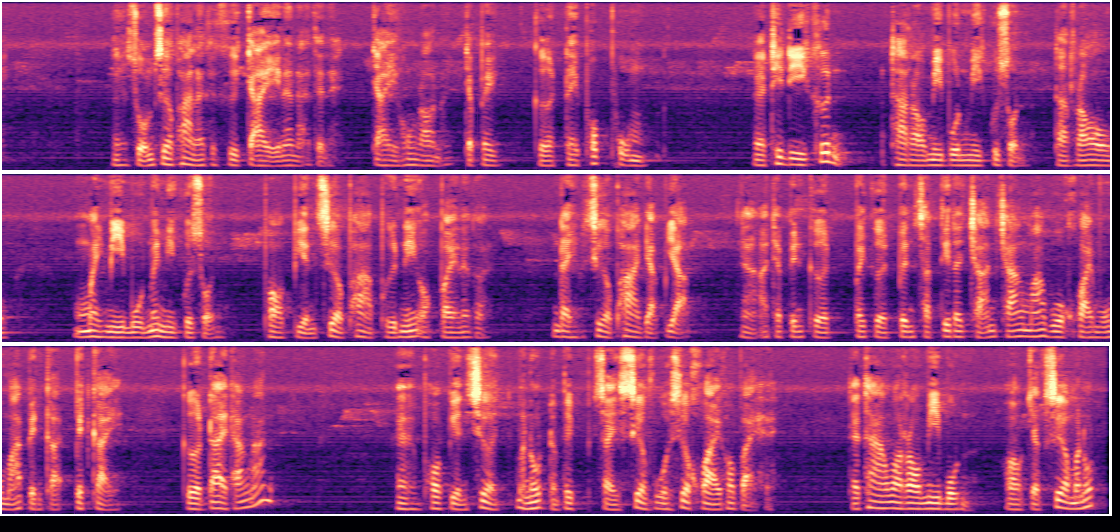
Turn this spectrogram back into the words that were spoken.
สวมเสื้อผ้านั้นก็คือใจนั่นแหละใจของเราจะไปเกิดในภพภูมิที่ดีขึ้น ถ้าเรามีบุญมีกุศล แต่เราไม่มีบุญไม่มีกุศล พอเปลี่ยนเสื้อผ้าผืนนี้ออกไปแล้วก็ ได้เสื้อผ้าหยาบหยาบอาจจะเป็นเกิด ไปเกิดเป็นสัตว์ที่รฉานช้างม้าวัวควายหมูหมาเป็นไก่เป็ดไก่ เกิดได้ทั้งนั้นพอเปลี่ยนเสื้อมนุษย์ไปใส่เสื้อวัวเสื้อควายเข้าไป แต่ถ้าว่าเรามีบุญออกจากเสื้อมนุษย์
